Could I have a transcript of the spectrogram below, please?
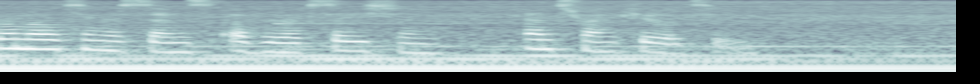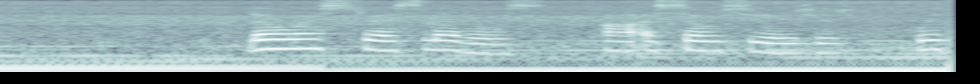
promoting a sense of relaxation and tranquility. Lower stress levels are associated with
